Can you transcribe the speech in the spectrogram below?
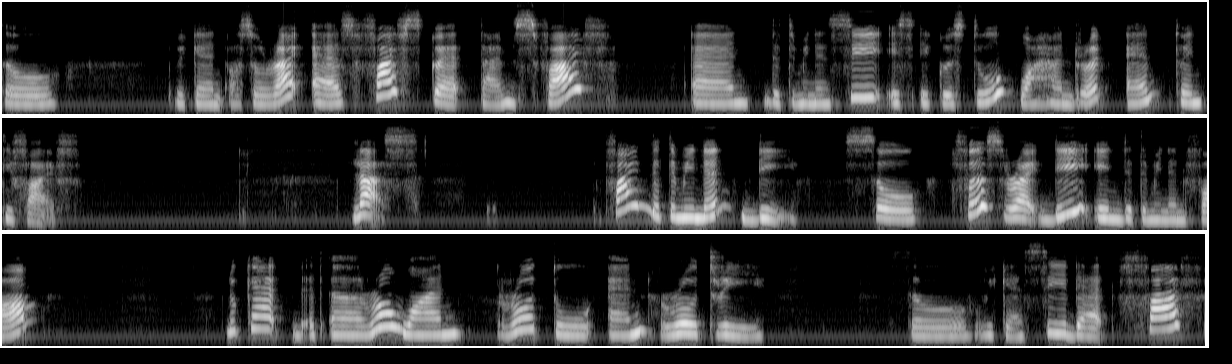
So we can also write as 5 squared times 5 and determinant C is equals to 125. Last, find determinant D. So, first write D in determinant form. Look at uh, row 1, row 2 and row 3. So, we can see that 5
